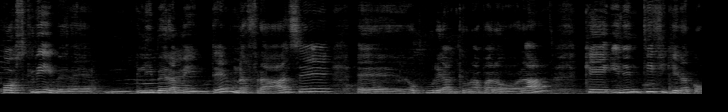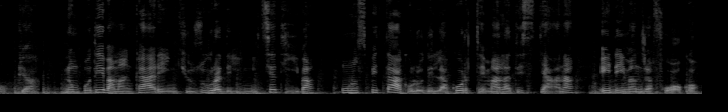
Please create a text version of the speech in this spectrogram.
può scrivere liberamente una frase eh, oppure anche una parola che identifichi la coppia. Non poteva mancare in chiusura dell'iniziativa uno spettacolo della corte malatestiana e dei mangiafuoco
